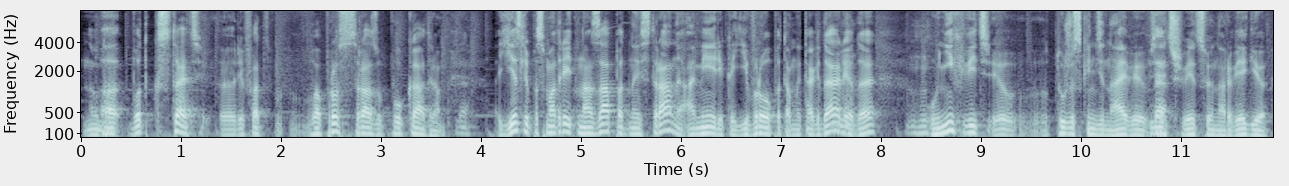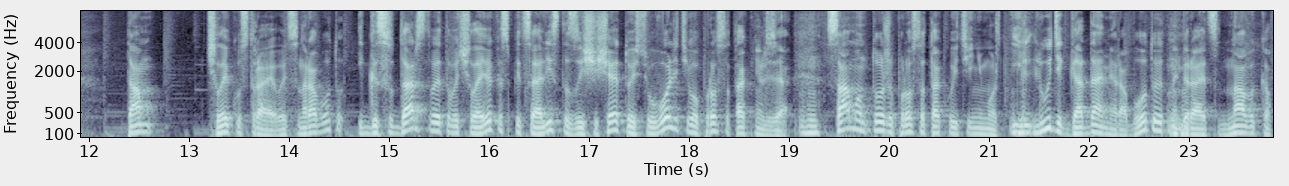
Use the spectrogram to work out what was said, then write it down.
Ну да. А, вот, кстати, э, Рифат, вопрос сразу по кадрам. Если посмотреть на западные страны, Америка, Европа там и так далее, да, у них ведь э, ту же Скандинавию, взять Да. Швецию, Норвегию, там человек устраивается на работу, и государство этого человека, специалиста, защищает, то есть уволить его просто так нельзя. Сам он тоже просто так уйти не может. И люди годами работают, набираются навыков,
